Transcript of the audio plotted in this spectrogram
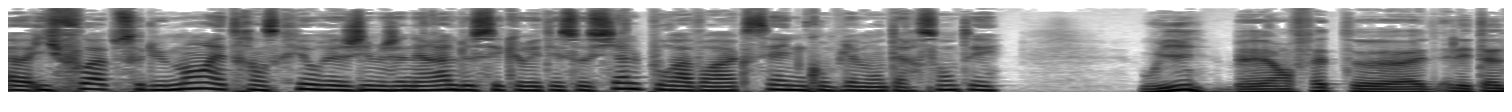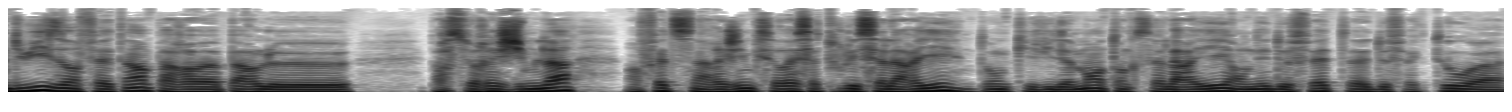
Euh, il faut absolument être inscrit au régime général de sécurité sociale pour avoir accès à une complémentaire santé. Oui, ben en fait, euh, elle est induite en fait hein, par par le par ce régime-là. En fait, c'est un régime qui s'adresse à tous les salariés. Donc évidemment, en tant que salarié, on est de fait de facto euh,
